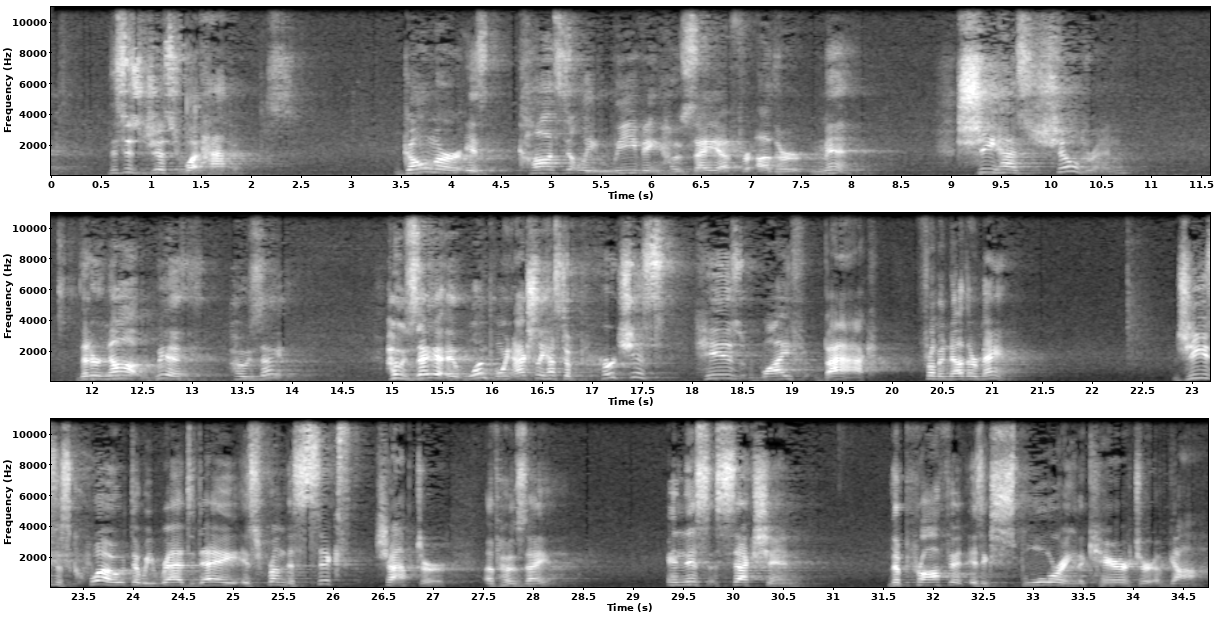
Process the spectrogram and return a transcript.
this is just what happens. Gomer is constantly leaving Hosea for other men. She has children that are not with Hosea. Hosea, at one point, actually has to purchase his wife back from another man. Jesus' quote that we read today is from the sixth chapter of Hosea. In this section, the prophet is exploring the character of God.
